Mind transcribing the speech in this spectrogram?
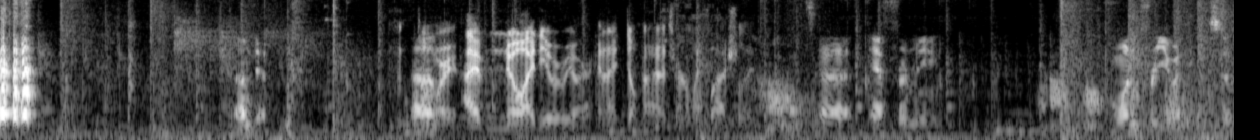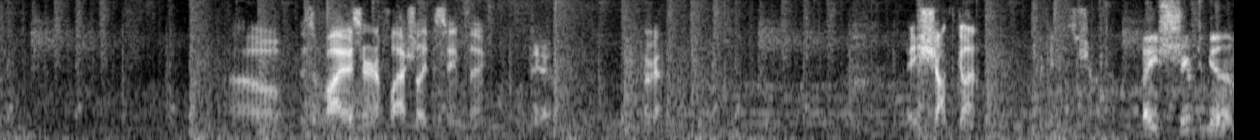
I'm dead. Don't Um, worry, I have no idea where we are, and I don't know how to turn on my flashlight. It's, uh, F for me. One for you, I think you said. Oh, is a visor and a flashlight the same thing? Yeah. Okay. A shotgun. I can use a shotgun. Hey, shoot gun.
